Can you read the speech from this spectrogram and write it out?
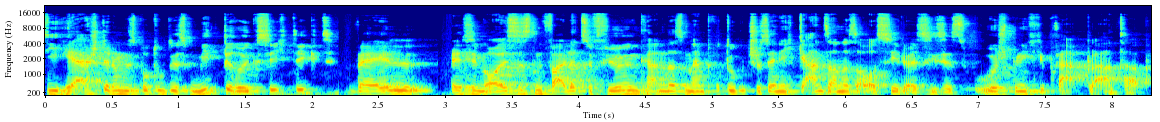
die Herstellung des Produktes mit berücksichtigt, weil es im äußersten Fall dazu führen kann, dass mein Produkt schlussendlich ganz anders aussieht, als ich es ursprünglich geplant habe.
